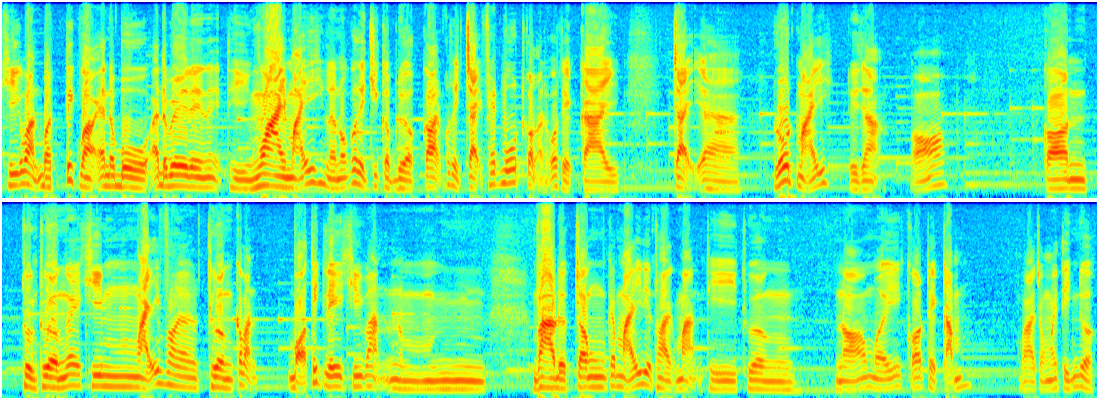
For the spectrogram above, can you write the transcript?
khi các bạn bật tích vào Enable ADB lên ấy, thì ngoài máy là nó có thể truy cập được. Các bạn có thể chạy facebook các bạn có thể cài chạy à, load máy rồi dạ. Đó. Còn thường thường ấy khi máy và thường các bạn bỏ tích đi khi bạn vào được trong cái máy điện thoại của bạn thì thường nó mới có thể cắm vào trong máy tính được.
